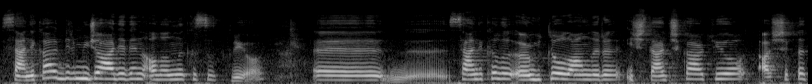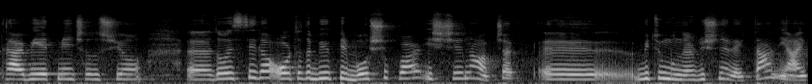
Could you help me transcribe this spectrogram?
Sendikal bir mücadelenin alanını kısıtlıyor. Ee, sendikalı örgütlü olanları işten çıkartıyor, açlıkta terbiye etmeye çalışıyor. Ee, dolayısıyla ortada büyük bir boşluk var. İşçi ne yapacak? Ee, bütün bunları düşünerekten yani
